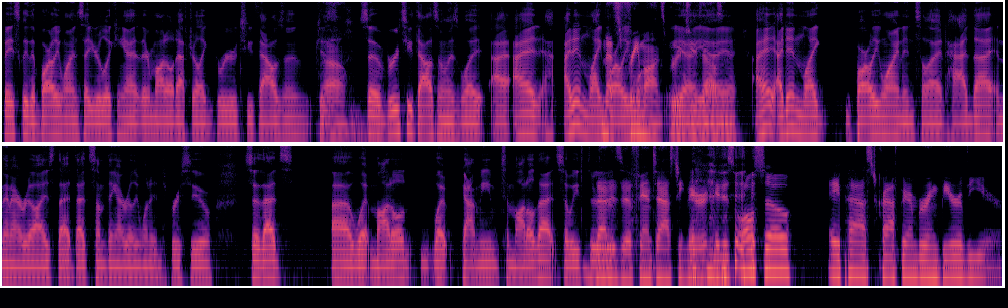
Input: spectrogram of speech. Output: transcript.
basically the barley wines that you're looking at they're modeled after like brew 2000 'cause- Oh. so brew 2000 was what i i had i didn't like And that's barley Fremont's Brew 2000. i i didn't like barley wine until i had had that and then i realized that that's something i really wanted to pursue so that's uh what modeled what got me to model that so we threw That is a fantastic beer. It is also a past craft beer and brewing beer of the year.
